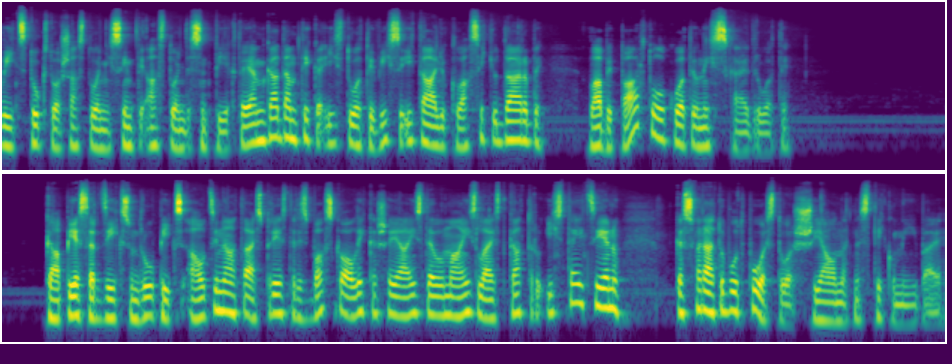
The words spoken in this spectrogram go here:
Līdz 1885. gadam tika izdoti visi itāļu klasiķu darbi, labi pārtulkoti un izskaidroti. Kā piesardzīgs un rūpīgs audzinātājs priesteris Bosko lika šajā izdevumā izlaist katru izteicienu, kas varētu būt postošs jaunatnes likumībai.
